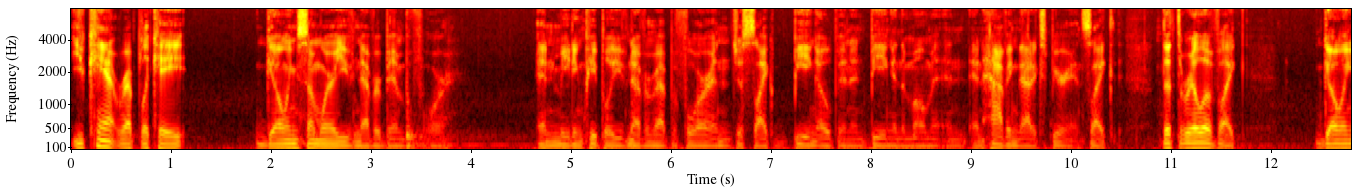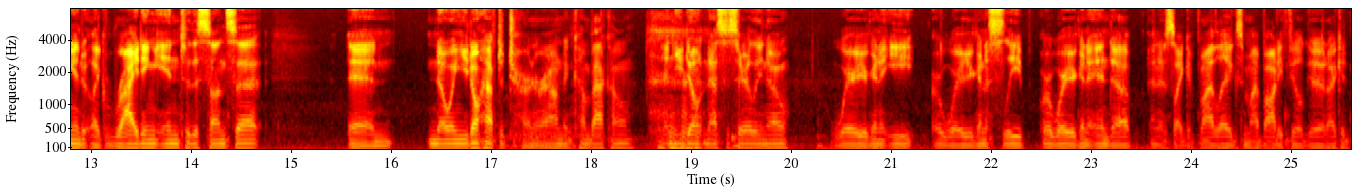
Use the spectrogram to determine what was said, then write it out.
you can't replicate going somewhere you've never been before and meeting people you've never met before and just like being open and being in the moment and, and having that experience. Like the thrill of like going into like riding into the sunset and knowing you don't have to turn around and come back home and you don't necessarily know where you're going to eat or where you're going to sleep or where you're going to end up. And it's like if my legs and my body feel good I could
